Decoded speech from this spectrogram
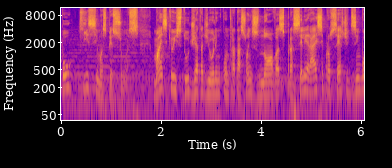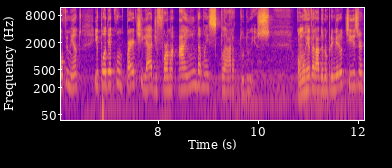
pouquíssimas pessoas, mas que o estúdio já está de olho em contratações novas para acelerar esse processo de desenvolvimento e poder compartilhar de forma ainda mais clara tudo isso. Como revelado no primeiro teaser,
